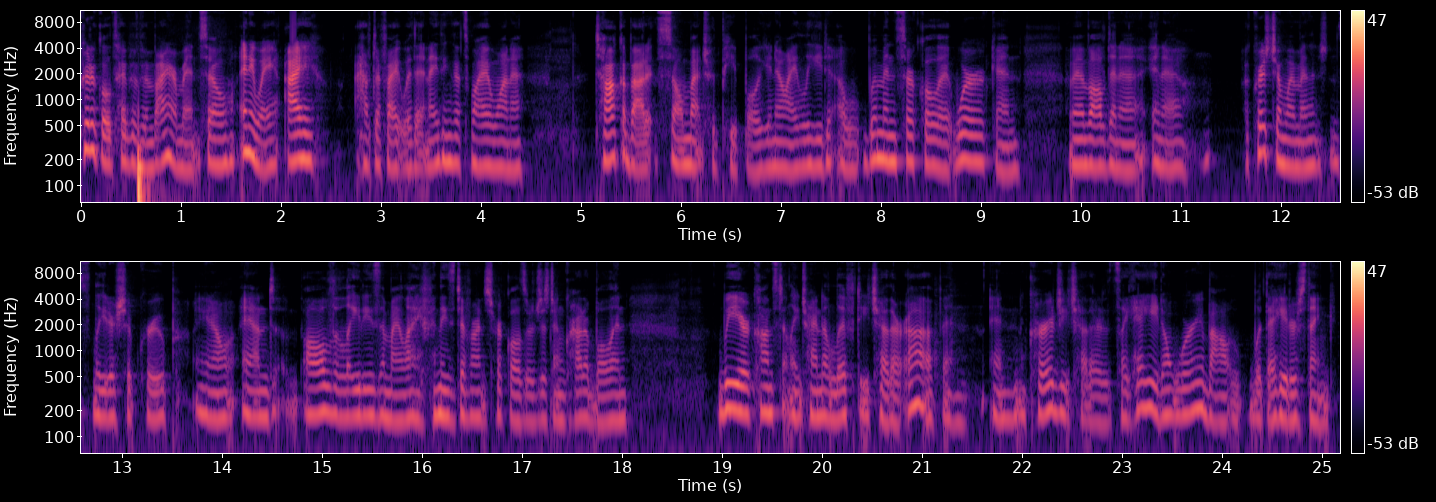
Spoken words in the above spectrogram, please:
critical type of environment. So anyway, I have to fight with it. And I think that's why I want to talk about it so much with people. You know, I lead a women's circle at work and I'm involved in a, in a, a Christian women's leadership group, you know, and all the ladies in my life in these different circles are just incredible. And we are constantly trying to lift each other up and, and encourage each other. It's like, hey, don't worry about what the haters think.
